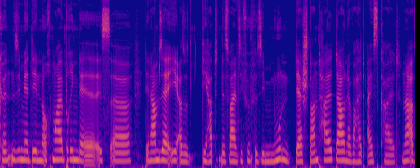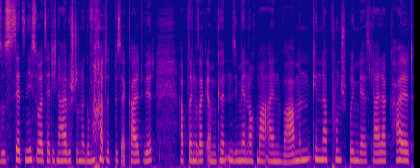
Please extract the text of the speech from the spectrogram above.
könnten Sie mir den nochmal bringen? Der ist, äh, den haben sie ja eh, also die hatten, das waren jetzt nicht fünf bis sieben Minuten, der stand halt da und der war halt eiskalt. Ne? Also es ist jetzt nicht so, als hätte ich eine halbe Stunde gewartet, bis er kalt wird. Hab dann gesagt, ähm, könnten Sie mir nochmal einen warmen Kinderpunsch bringen? Der ist leider kalt.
